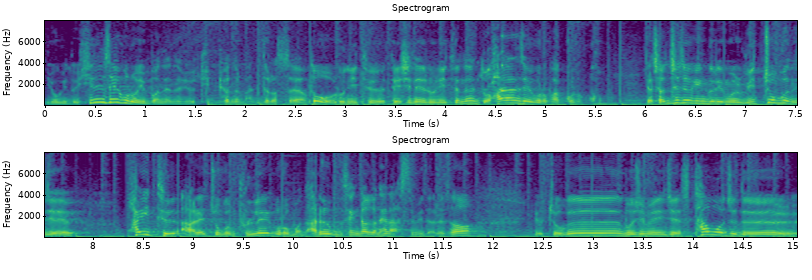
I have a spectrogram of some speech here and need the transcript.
여기도 흰색으로 이번에는 이 뒤편을 만들었어요. 또 루니트 대신에 루니트는 또 하얀색으로 바꿔놓고 그러니까 전체적인 그림을 위쪽은 이제 화이트 아래쪽은 블랙으로 뭐 나름 생각은 해놨습니다. 그래서 이쪽은 보시면 이제 스타워즈들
